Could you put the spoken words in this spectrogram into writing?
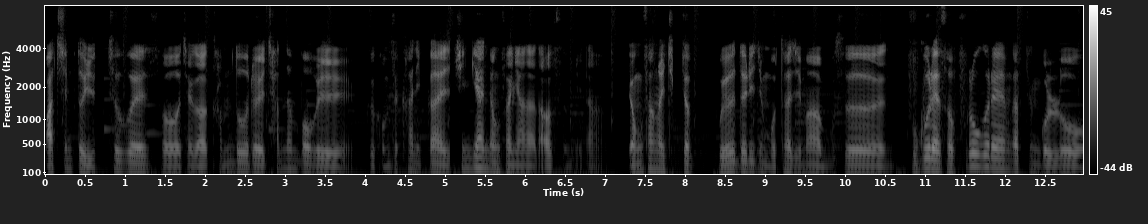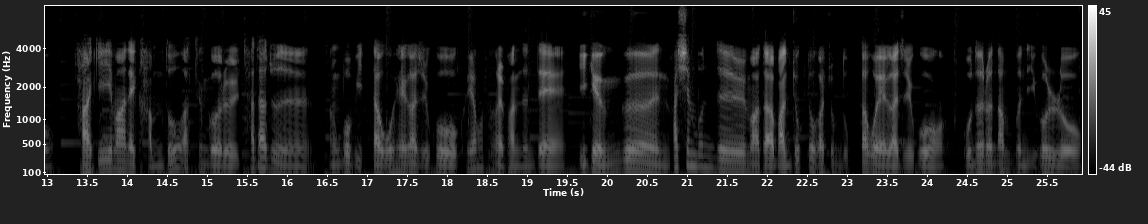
마침 또 유튜브에서 제가 감도를 찾는 법을 그 검색하니까 신기한 영상이 하나 나왔습니다. 영상을 직접 보여드리진 못하지만 무슨 구글에서 프로그램 같은 걸로 자기만의 감도 같은 거를 찾아주는 방법이 있다고 해가지고 그 영상을 봤는데 이게 은근 하신 분들마다 만족도가 좀 높다고 해가지고 오늘은 한번 이걸로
